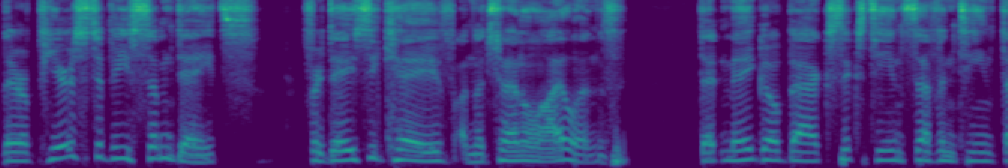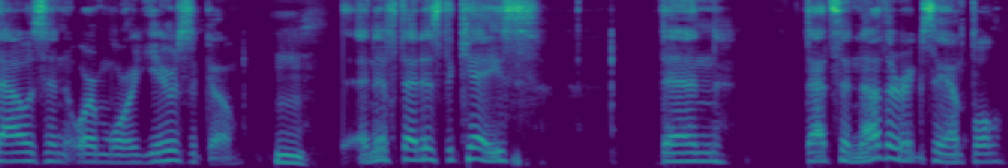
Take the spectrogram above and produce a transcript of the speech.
there appears to be some dates for Daisy Cave on the Channel Islands that may go back 16, 17,000 or more years ago. Hmm. And if that is the case, then that's another example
